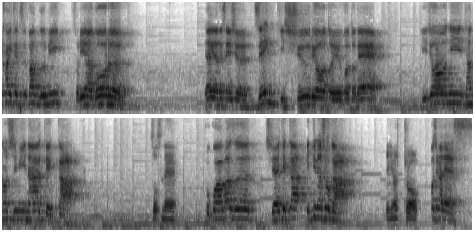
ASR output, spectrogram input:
底解説番組、ソリアゴール。柳田選手、前期終了ということで、非常に楽しみな結果。そうですね。ここはまず、試合結果、いってみましょうか。いきましょこちらです。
